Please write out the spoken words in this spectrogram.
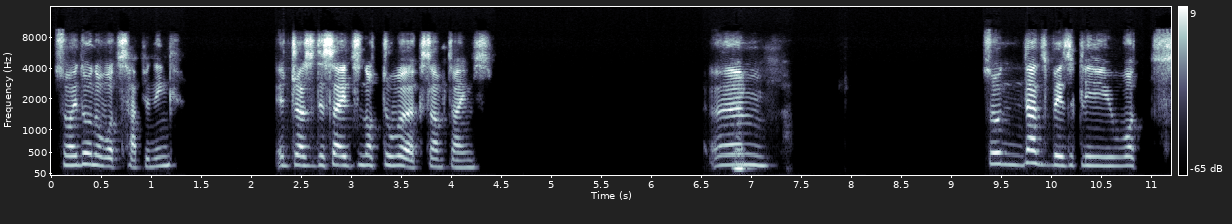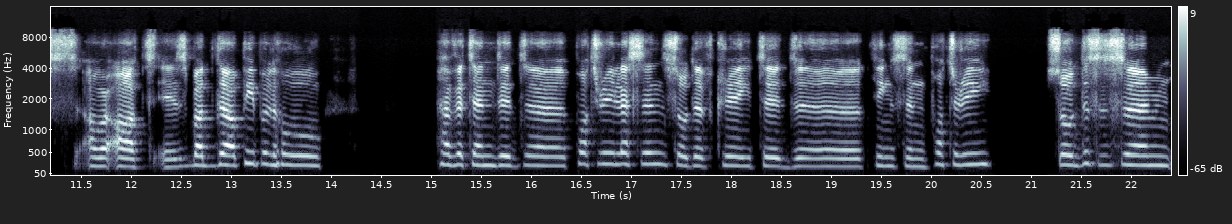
So I don't know what's happening. It just decides not to work sometimes. Um, so that's basically what our art is. But there are people who have attended uh, pottery lessons, so they've created uh, things in pottery. So this is um,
